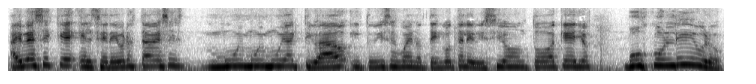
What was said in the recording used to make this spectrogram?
Hay veces que el cerebro está a veces muy, muy, muy activado y tú dices, bueno, tengo televisión, todo aquello, busco un libro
